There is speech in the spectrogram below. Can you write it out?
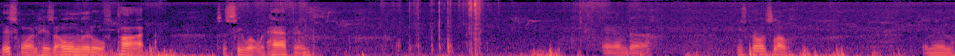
this one his own little pot to see what would happen. And uh, he's growing slow. And then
